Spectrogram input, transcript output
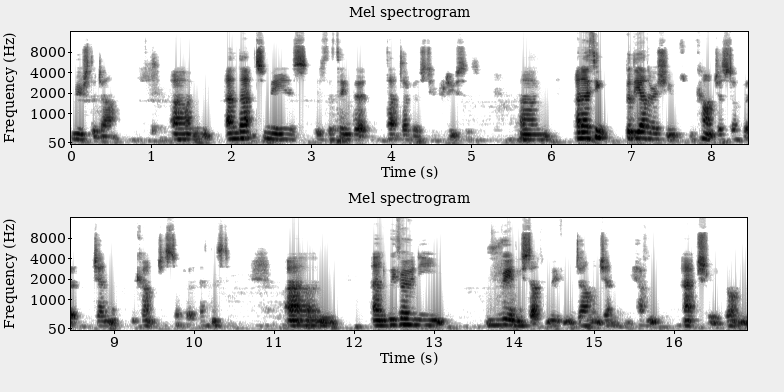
moves the dial. Um, and that to me is, is the thing that that diversity produces. Um, and I think, but the other issue is we can't just stop at gender, we can't just stop at ethnicity. Um, and we've only really started moving the dial on gender. We haven't actually gone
